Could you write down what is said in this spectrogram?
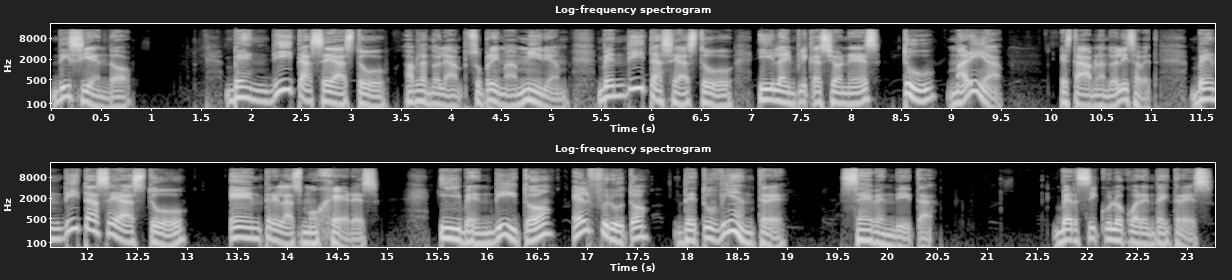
diciendo, Bendita seas tú, hablándole a su prima Miriam, bendita seas tú, y la implicación es tú, María está hablando Elizabeth, bendita seas tú entre las mujeres, y bendito el fruto de tu vientre. Sé bendita. Versículo 43.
